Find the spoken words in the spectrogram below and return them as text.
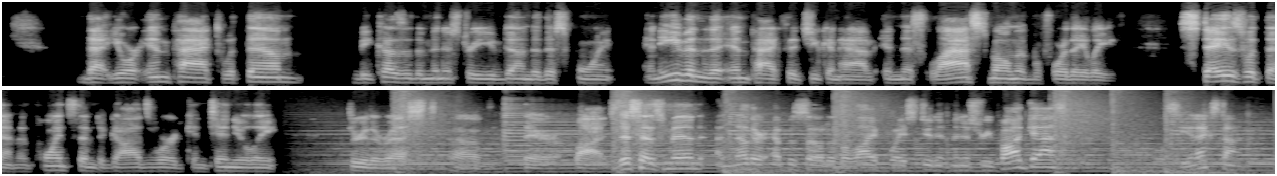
that your impact with them, because of the ministry you've done to this point, and even the impact that you can have in this last moment before they leave, stays with them and points them to God's word continually through the rest of their lives. This has been another episode of the Lifeway Student Ministry Podcast. We'll see you next time.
